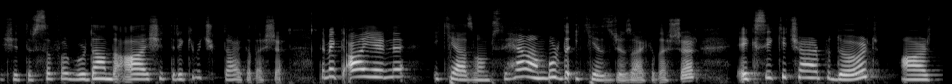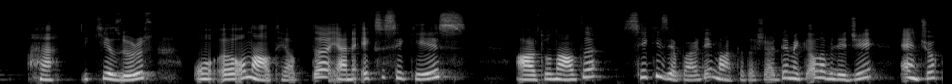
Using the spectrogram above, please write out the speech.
Eşittir 0. Buradan da A eşittir 2 mi çıktı arkadaşlar? Demek ki A yerine 2 yazmam. Hemen burada 2 yazacağız arkadaşlar. Eksi 2 çarpı 4 art, heh, 2 yazıyoruz. O, 16 yaptı. Yani eksi 8 artı 16 8 yapar değil mi arkadaşlar? Demek ki alabileceği en çok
